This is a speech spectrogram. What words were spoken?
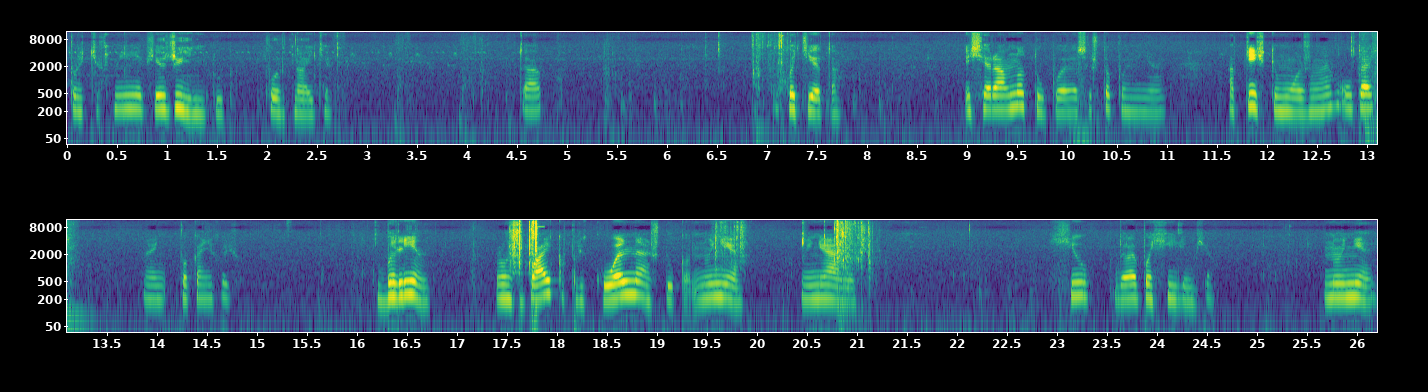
Против меня вся жизнь тут в Фортнайте. Так. Хоть это. И все равно тупо, если что поменяю. Аптечки можно утать. Но я пока не хочу. Блин. Розбайка прикольная штука. Ну не. Меняем. Хил. Давай похилимся. Ну не,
